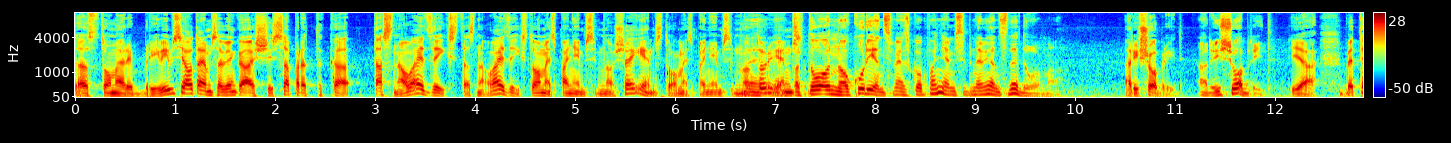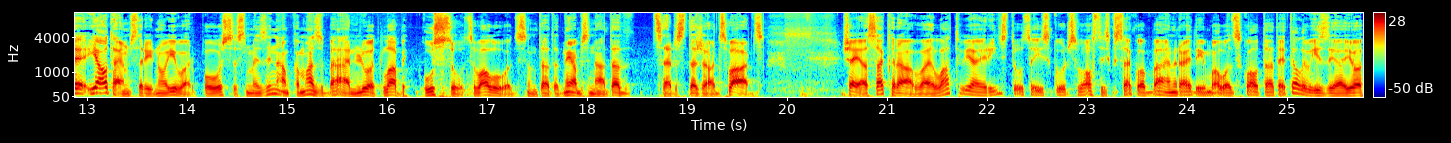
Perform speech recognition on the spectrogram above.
Tas tomēr ir brīvības jautājums. Vienkārši saprata, ka tas nav vajadzīgs, tas nav vajadzīgs, to mēs paņemsim no šejienes, to mēs paņemsim no Nē, turienes. Par to, no kurienes mēs ko paņemsim, neviens nedomā. Arī šobrīd. Arī šobrīd. Jā, bet jautājums arī no Ivara puses. Mēs zinām, ka mazi bērni ļoti labi uzsūc valodas un tātad neapzināti atceras dažādas vārdas. Šajā sakarā vai Latvijā ir institūcijas, kuras valstiski seko bērnu raidījumu valodas kvalitātei televīzijā, jo,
